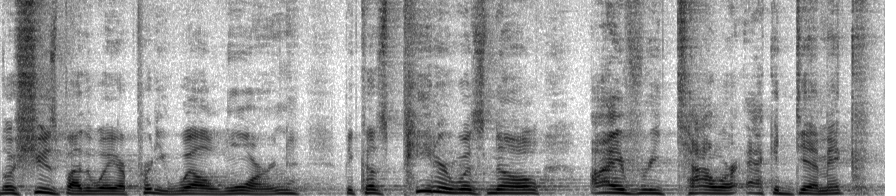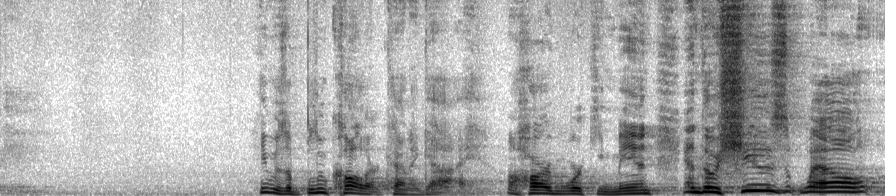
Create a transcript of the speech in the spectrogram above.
Those shoes, by the way, are pretty well worn because Peter was no ivory tower academic. He was a blue collar kind of guy, a hard working man. And those shoes, well,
